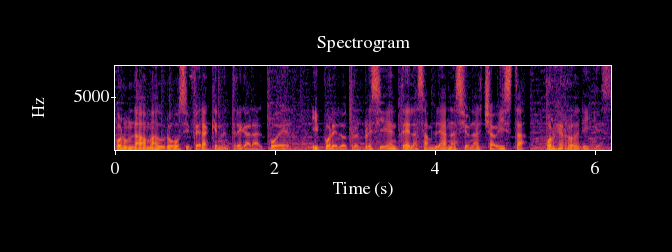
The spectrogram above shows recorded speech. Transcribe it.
por un lado Maduro vocifera que no entregará el poder, y por el otro el presidente de la Asamblea Nacional Chavista, Jorge Rodríguez,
